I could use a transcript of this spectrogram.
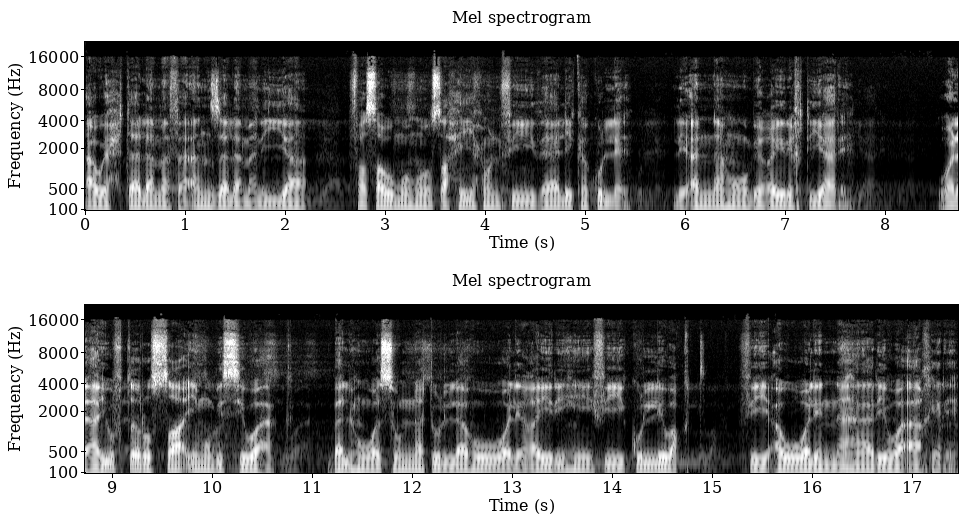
أو احتلم فأنزل منيا فصومه صحيح في ذلك كله لأنه بغير اختياره. ولا يفطر الصائم بالسواك بل هو سنة له ولغيره في كل وقت. في أول النهار وآخره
